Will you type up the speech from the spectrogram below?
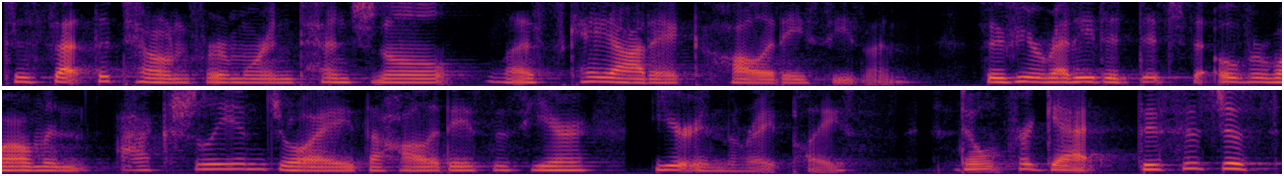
to set the tone for a more intentional, less chaotic holiday season. So if you're ready to ditch the overwhelm and actually enjoy the holidays this year, you're in the right place. And don't forget, this is just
